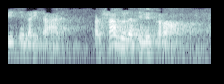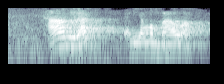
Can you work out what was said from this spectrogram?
bismillah taala. Alhamdulillah wiqra. Hamilah yani yang membawa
